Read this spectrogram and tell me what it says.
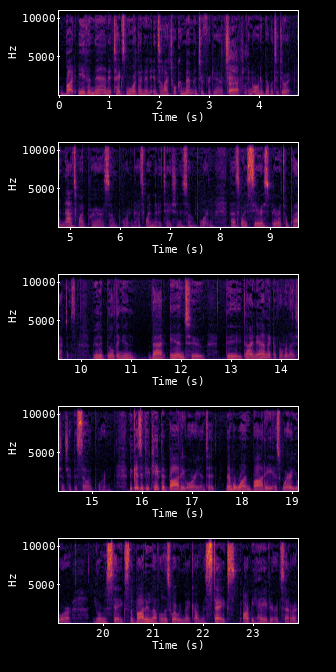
but even then, it takes more than an intellectual commitment to forgive Exactly. in order to be able to do it. And that's why prayer is so important. That's why meditation is so important. That's why serious spiritual practice, really building in that into the dynamic of a relationship is so important. Because if you keep it body oriented, number one, body is where your your mistakes, the body level is where we make our mistakes, our behavior, etc.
